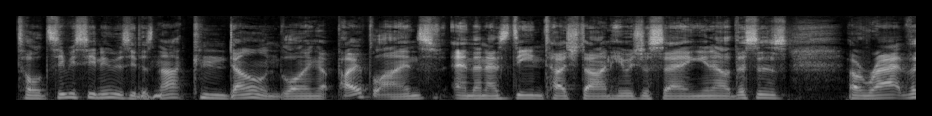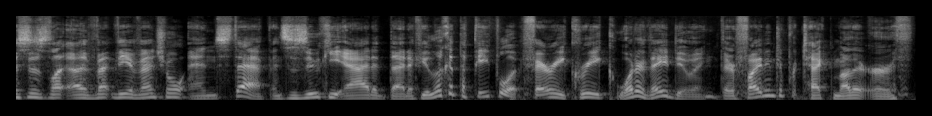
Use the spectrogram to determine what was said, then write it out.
told CBC News he does not condone blowing up pipelines, and then as Dean touched on, he was just saying, you know, this is a rat. This is like a, the eventual end step. And Suzuki added that if you look at the people at Fairy Creek, what are they doing? They're fighting to protect Mother Earth,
